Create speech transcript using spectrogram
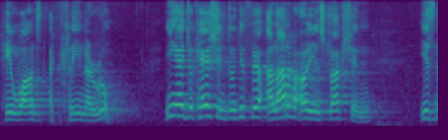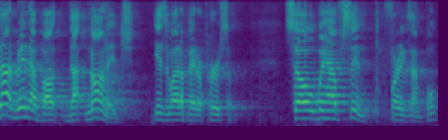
He wants a cleaner room. In education, don't you feel a lot of our instruction is not really about that knowledge, it's about a better person. So we have seen, for example,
